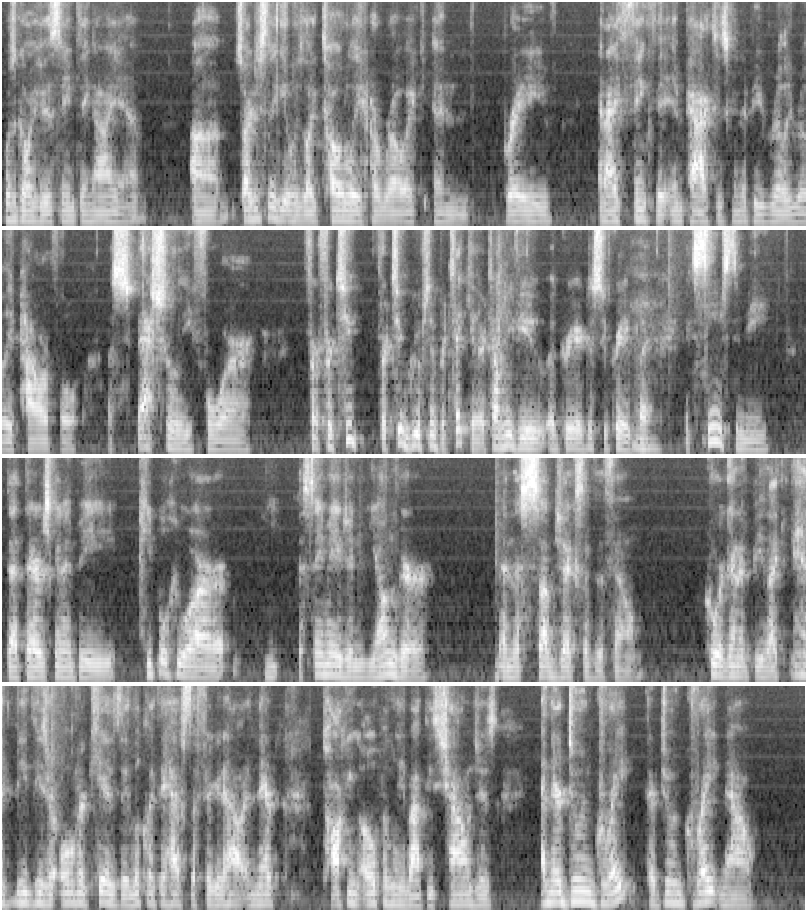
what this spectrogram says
was going through the same thing I am." Um, so I just think it was like totally heroic and brave, and I think the impact is going to be really, really powerful, especially for for for two for two groups in particular. Tell me if you agree or disagree, mm. but it seems to me that there's going to be people who are the same age and younger than the subjects of the film who are going to be like, man, these are older kids. They look like they have stuff figured out, and they're talking openly about these challenges, and they're doing great. They're doing great now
